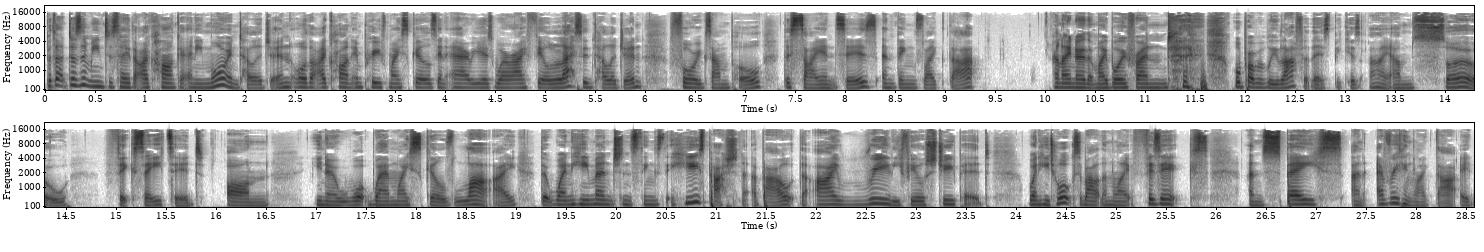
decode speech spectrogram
But that doesn't mean to say that I can't get any more intelligent or that I can't improve my skills in areas where I feel less intelligent, for example, the sciences and things like that. And I know that my boyfriend will probably laugh at this because I am so fixated on you know what where my skills lie that when he mentions things that he's passionate about that I really feel stupid when he talks about them like physics and space and everything like that it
